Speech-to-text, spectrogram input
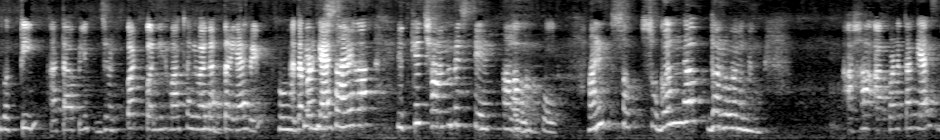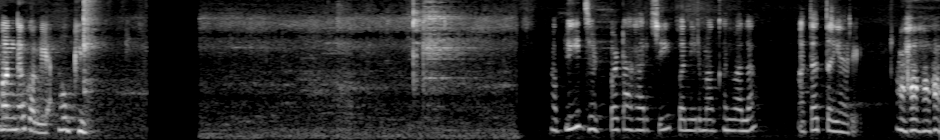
बघती आता आपली झटपट पनीर माखनवाला तयार आहे. हो, आता ती आपण गॅस दिसायला इतकी छान दिसते हो हो आणि सु- सुगंध दरवळला हा आपण आता गॅस बंद करूया. ओके. आपली झटपट आहारची पनीर माखनवाला आता तयार आहे. हा हा हा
